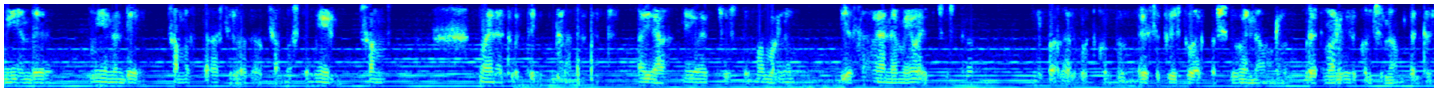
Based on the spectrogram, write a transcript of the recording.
మీ అందరూ మీ నుండి సమస్త రాశిలో సమస్త మీరు సమస్తమైనటువంటి అయ్యా మీ వైపు చూస్తూ మమ్మల్ని ఏ సమయాన్ని మీ వైపు చూస్తాం మీ పాదాలు పట్టుకుంటూ యేసుక్రీస్తు వారి పరిశుభ్రమైన బ్రతిమాలు వేడుకొంచున్నాం తండ్రి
